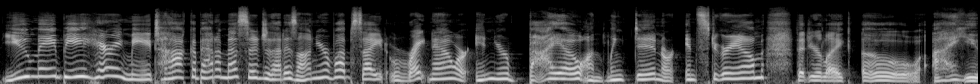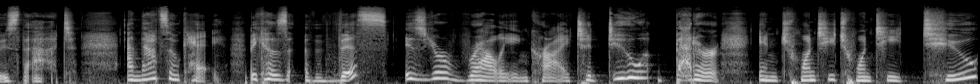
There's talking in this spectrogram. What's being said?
You may be hearing me talk about a message that is on your website right now or in your bio on LinkedIn or Instagram that you're like, oh, I use that. And that's okay because this is your rallying cry to do better in 2022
